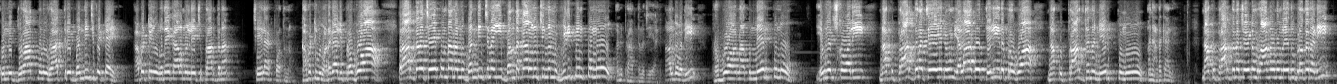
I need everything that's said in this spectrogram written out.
కొన్ని దురాత్మలు రాత్రి బంధించి పెట్టాయి. కాబట్టి నువ్వు ఉదయకాలము లేచి ప్రార్థన. చేయలేకపోతున్నాం. కాబట్టి నువ్వు అడగాలి ప్రభువా ప్రార్థన చేయకుండా నన్ను బంధించిన ఈ బంధకాల నుంచి నన్ను విడిపింపుము అని ప్రార్థన చేయాలి. నాలుగవది ప్రభువా నాకు నేర్పుము. ఏం నేర్చుకోవాలి? నాకు ప్రార్థన చేయడం ఎలాగో తెలియదు ప్రభువా నాకు ప్రార్థన నేర్పుము అని అడగాలి. నాకు ప్రార్థన చేయడం రావడం లేదు బ్రదర్ అని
